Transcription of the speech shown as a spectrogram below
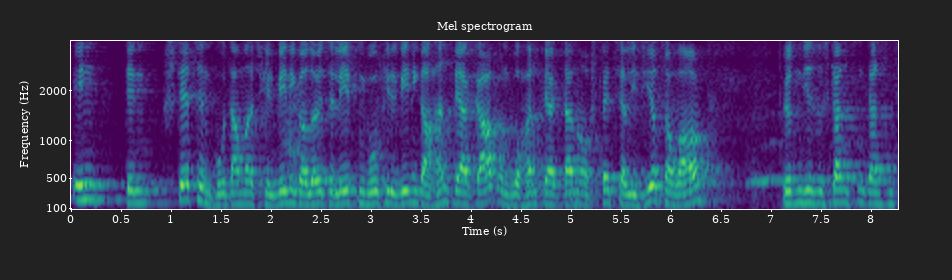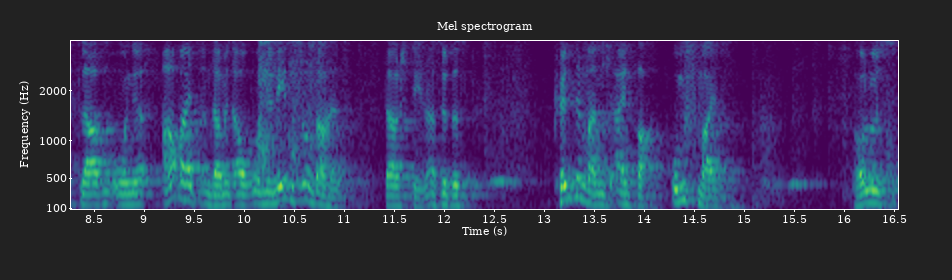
in den Städten, wo damals viel weniger Leute lebten, wo viel weniger Handwerk gab und wo Handwerk dann auch spezialisierter war, würden diese ganzen, ganzen Sklaven ohne Arbeit und damit auch ohne Lebensunterhalt dastehen. Also das könnte man nicht einfach umschmeißen. Paulus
